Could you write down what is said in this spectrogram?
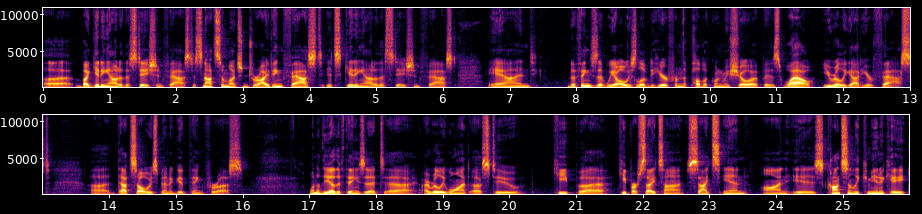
uh, by getting out of the station fast. It's not so much driving fast, it's getting out of the station fast. And the things that we always love to hear from the public when we show up is, wow, you really got here fast. Uh, that's always been a good thing for us. One of the other things that uh, I really want us to keep uh, keep our sights on sights in on is constantly communicate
